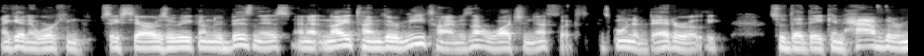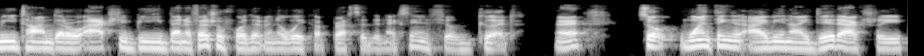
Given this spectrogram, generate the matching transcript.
again they're working 60 hours a week on their business and at nighttime their me time is not watching netflix it's going to bed early so that they can have their me time that will actually be beneficial for them and they'll wake up rested the next day and feel good. Right. So one thing that Ivy and I did actually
